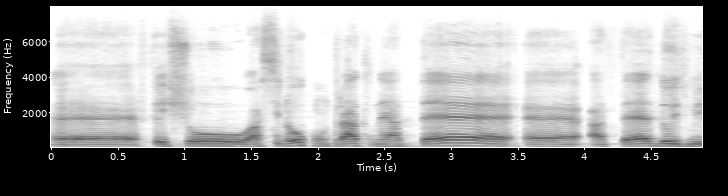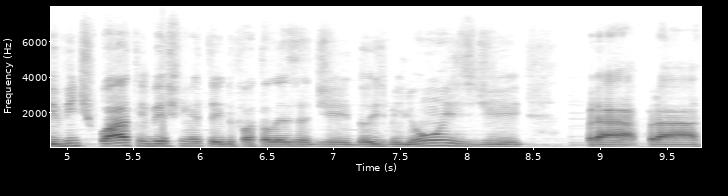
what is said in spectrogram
é, fechou, assinou o contrato né, até, é, até 2024, investimento aí do Fortaleza de 2 milhões de para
